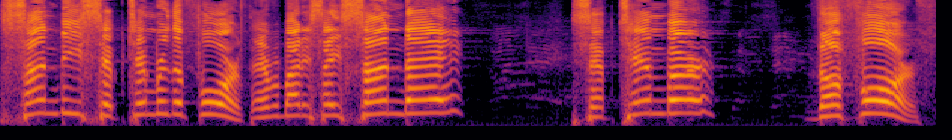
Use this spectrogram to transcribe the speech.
Sunday, September the fourth. Everybody say Sunday, September the fourth.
